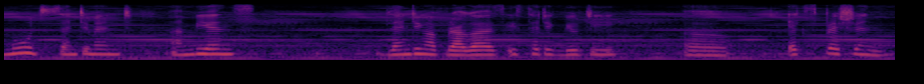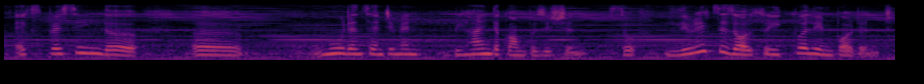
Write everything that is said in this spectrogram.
mood sentiment ambience blending of ragas aesthetic beauty uh, expression expressing the uh, mood and sentiment behind the composition so lyrics is also equally important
